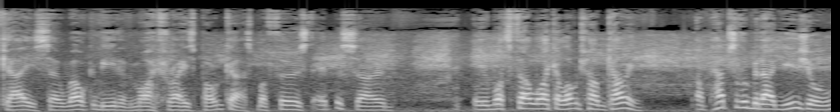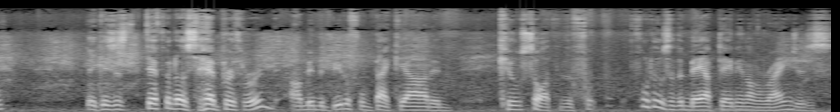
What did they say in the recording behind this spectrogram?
Okay, so welcome here to the Mike Fraser podcast, my first episode in what's felt like a long time coming. I'm perhaps a little bit unusual because it's definitely not soundproof room. I'm in the beautiful backyard in Kilsyth, the foothills of the Mount Dandenong Ranges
